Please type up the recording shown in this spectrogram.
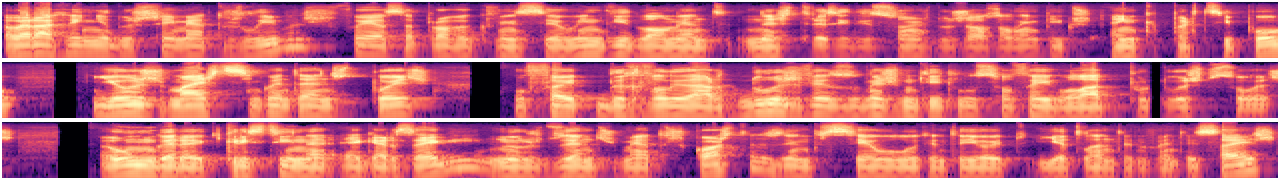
Ela era a rainha dos 100 metros livres, foi essa prova que venceu individualmente nas três edições dos Jogos Olímpicos em que participou, e hoje, mais de 50 anos depois, o feito de revalidar duas vezes o mesmo título só foi igualado por duas pessoas. A húngara Cristina Egerzegi, nos 200 metros costas, entre Seul 88 e Atlanta 96,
